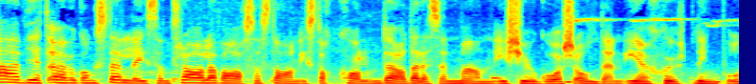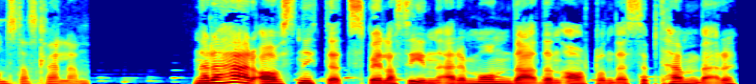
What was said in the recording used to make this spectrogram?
Här vid ett övergångsställe i centrala Vasastan i Stockholm dödades en man i 20-årsåldern i en skjutning på onsdagskvällen. När det här avsnittet spelas in är det måndag den 18 september.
